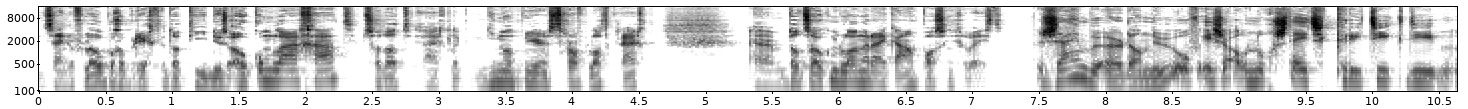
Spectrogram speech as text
zijn er voorlopige berichten dat die dus ook omlaag gaat. Zodat eigenlijk niemand meer een strafblad krijgt. Ehm, dat is ook een belangrijke aanpassing geweest. Zijn we er dan nu of is er nog steeds kritiek die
